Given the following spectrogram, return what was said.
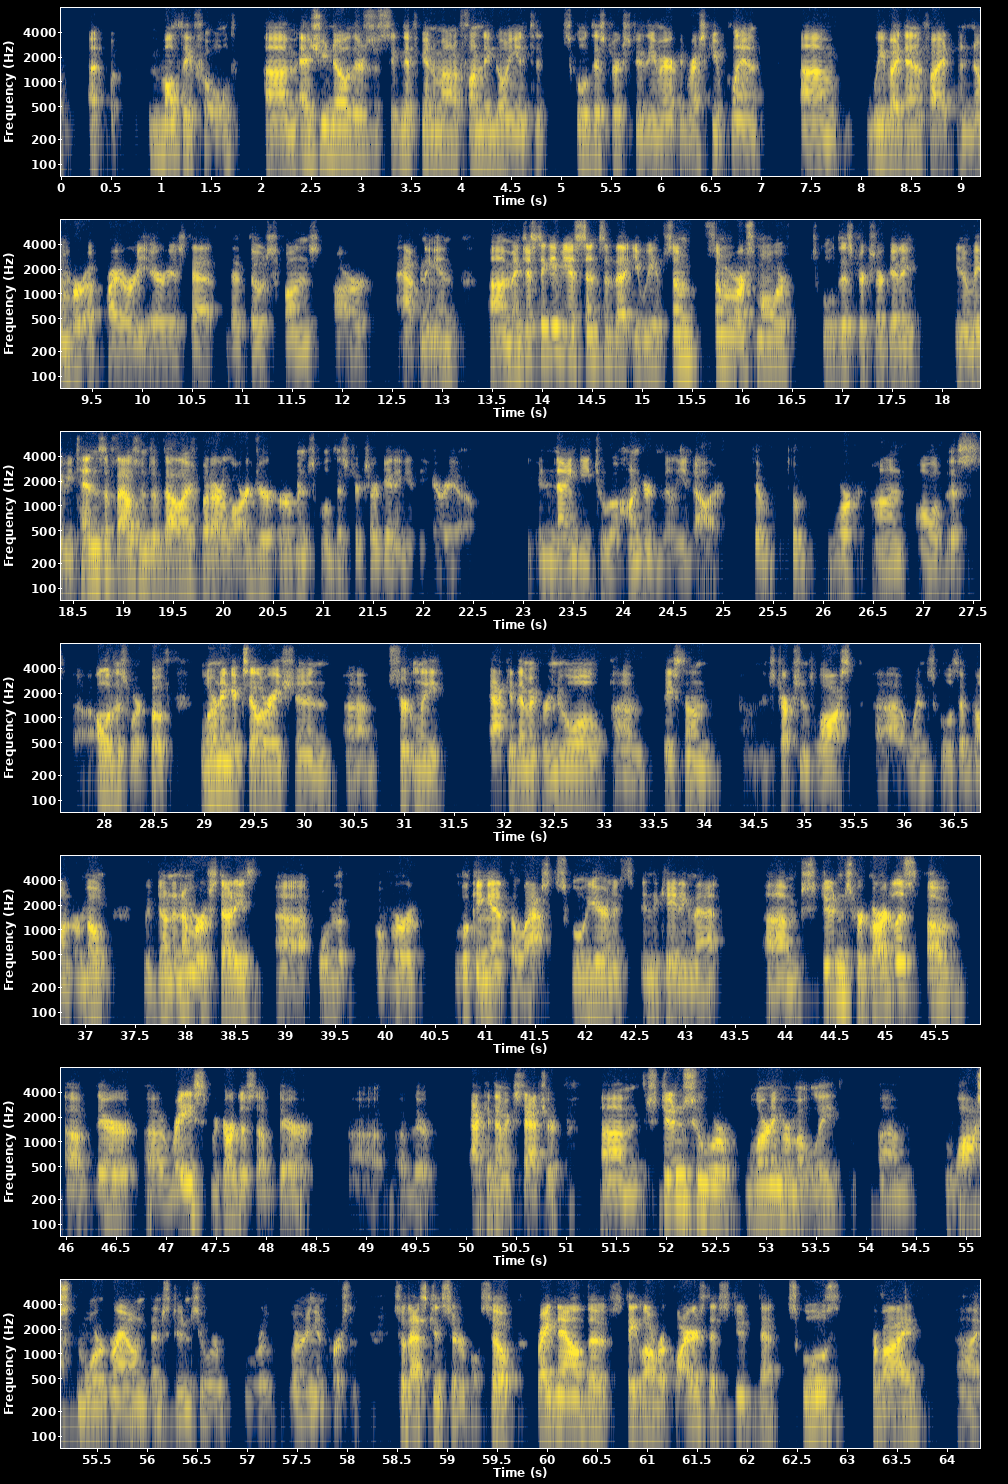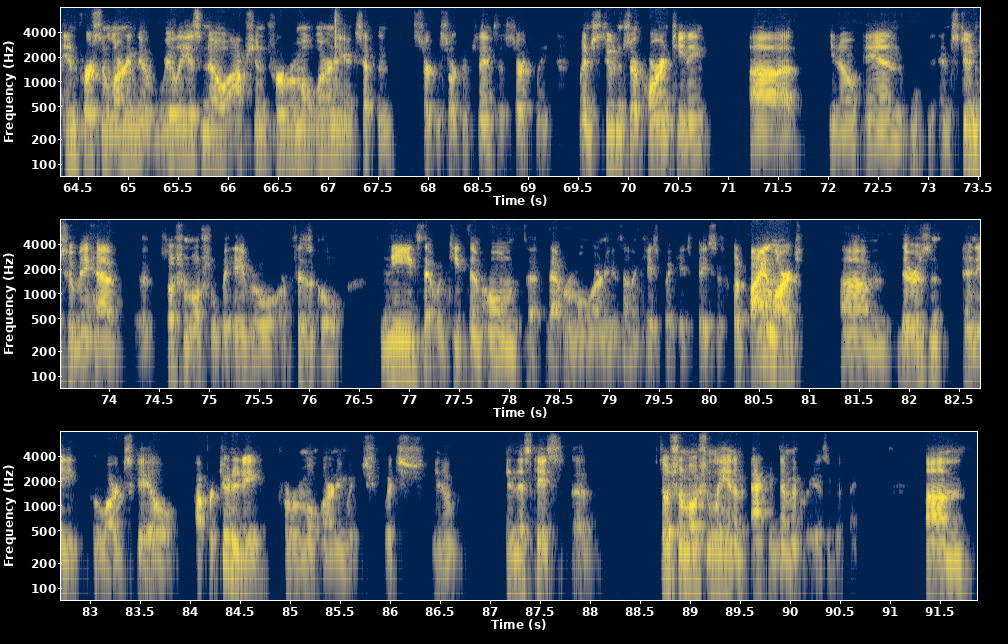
multifold. Um, as you know, there's a significant amount of funding going into school districts through the American Rescue Plan um, we've identified a number of priority areas that that those funds are happening in. Um, and just to give you a sense of that, we have some some of our smaller school districts are getting, you know, maybe tens of thousands of dollars, but our larger urban school districts are getting in the area of 90 to 100 million dollars to, to work on all of this uh, all of this work, both learning acceleration, um, certainly academic renewal um, based on um, instructions lost uh, when schools have gone remote. We've done a number of studies uh, over the over looking at the last school year, and it's indicating that um, students, regardless of, of their uh, race, regardless of their uh, of their academic stature, um, students who were learning remotely um, lost more ground than students who were, who were learning in person. So that's considerable. So right now, the state law requires that student that schools provide uh, in-person learning. There really is no option for remote learning except in certain circumstances, certainly when students are quarantining, uh, you know, and, and students who may have uh, social, emotional, behavioral, or physical needs that would keep them home, that, that remote learning is on a case-by-case basis. But by and large, um, there isn't any large-scale opportunity for remote learning, which, which you know, in this case, uh, social, emotionally, and academically is a good thing. Um,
